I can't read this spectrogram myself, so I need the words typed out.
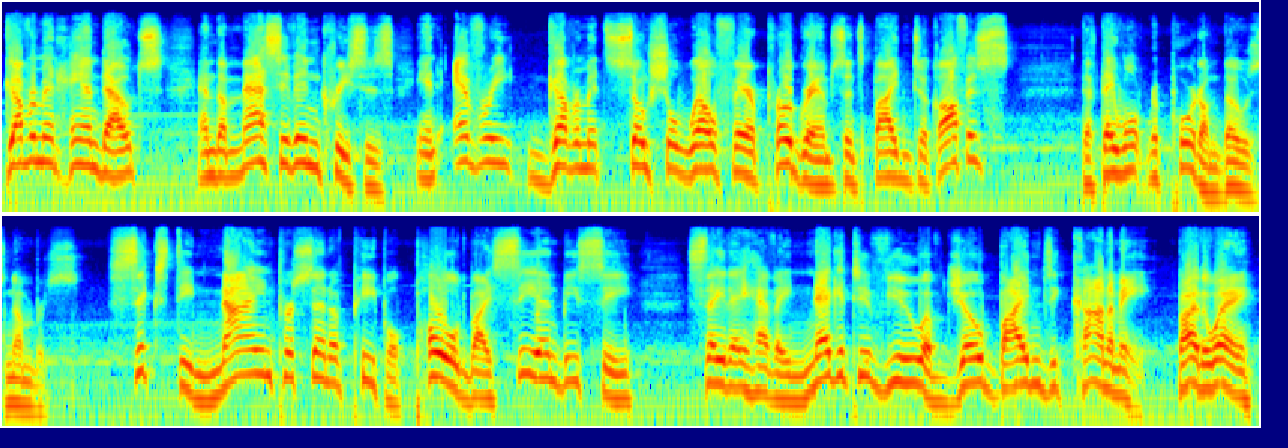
government handouts and the massive increases in every government social welfare program since Biden took office that they won't report on those numbers. 69% of people polled by CNBC say they have a negative view of Joe Biden's economy. By the way,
